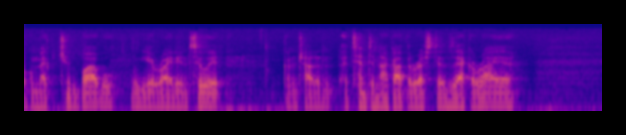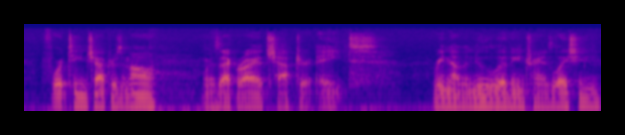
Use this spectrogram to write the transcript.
welcome back to Chew the Bible. We'll get right into it. To try to attempt to knock out the rest of Zechariah. 14 chapters in all. We're in Zechariah chapter 8. Reading out the New Living Translation.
